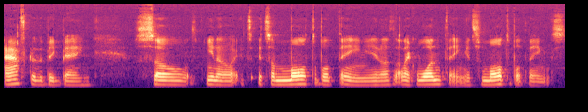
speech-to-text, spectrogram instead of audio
after the Big Bang. So you know, it's it's a multiple thing. You know, it's not like one thing. It's multiple things.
